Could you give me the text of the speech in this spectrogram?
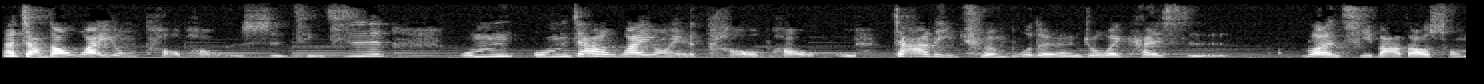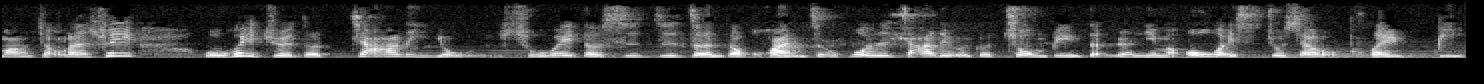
那讲到外佣逃跑的事情，其实我们我们家的外佣也逃跑过，家里全部的人就会开始乱七八糟、手忙脚乱。所以我会觉得家里有所谓的失智症的患者，或者家里有一个重病的人，你们 always 就是要有 Plan B。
